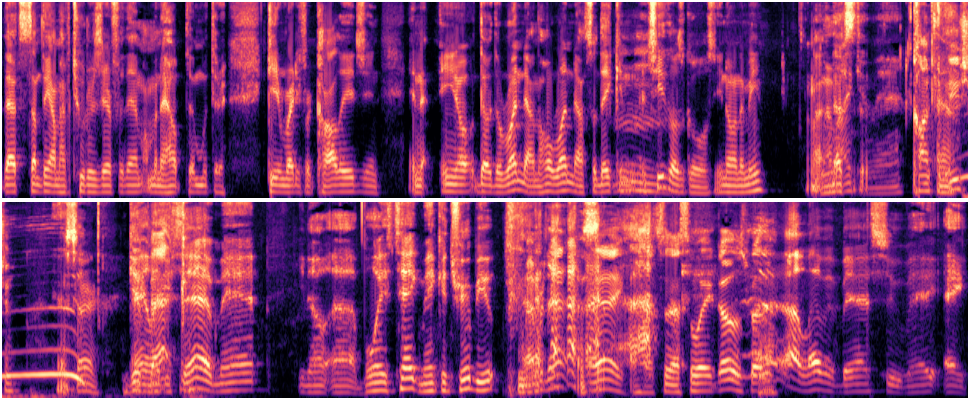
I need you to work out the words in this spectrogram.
that's something I'm gonna have tutors there for them. I'm gonna help them with their getting ready for college and and you know the the rundown, the whole rundown, so they can Mm. achieve those goals. You know what I mean? Uh, I that's like it, man. Contribution. yes, sir. Get hey, like you said, man. You know, uh, boys take, men contribute. Remember that? hey, that's, that's the way it goes, brother. I love it, man. Shoot, man. Hey,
